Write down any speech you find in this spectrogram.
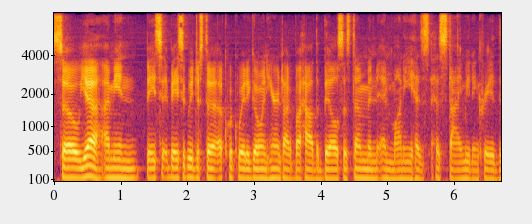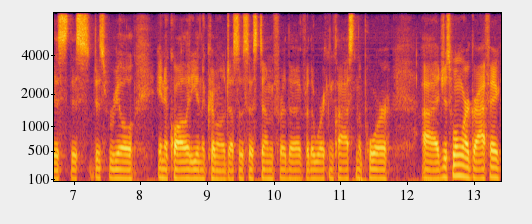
so yeah, I mean, basic, basically just a, a, quick way to go in here and talk about how the bail system and, and money has, has stymied and created this this this real inequality in the criminal justice system for the for the working class and the poor. Uh, just one more graphic.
